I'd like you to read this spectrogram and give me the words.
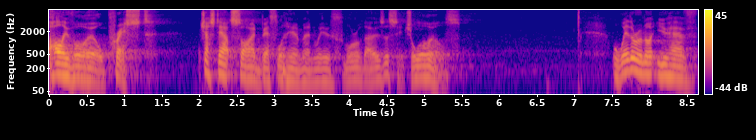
olive oil pressed just outside Bethlehem and with more of those essential oils. Whether or not you have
